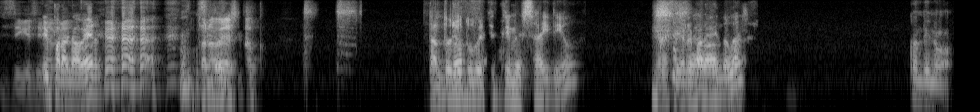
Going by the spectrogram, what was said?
Sigue sin Y para no haber. Para ver stock. Tantos youtubers y streamers hay, tío. Me estoy repartiéndolas. Continúo.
